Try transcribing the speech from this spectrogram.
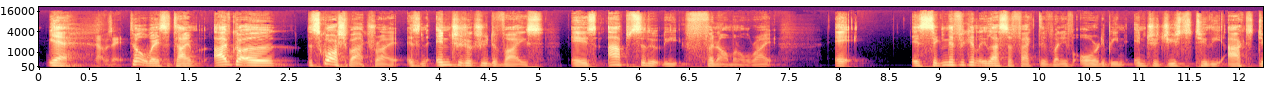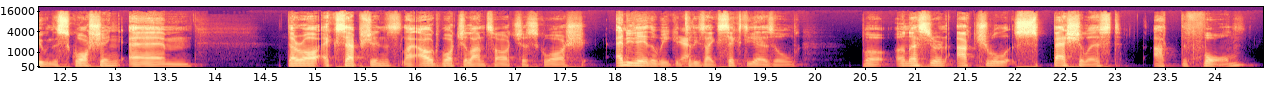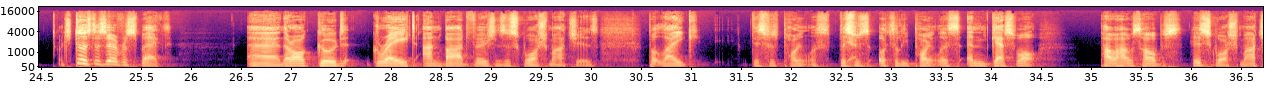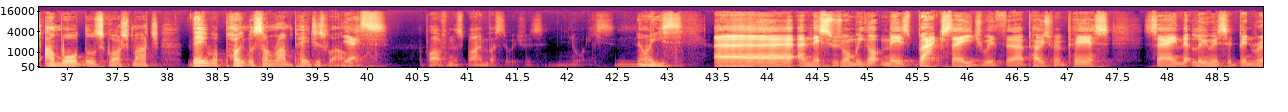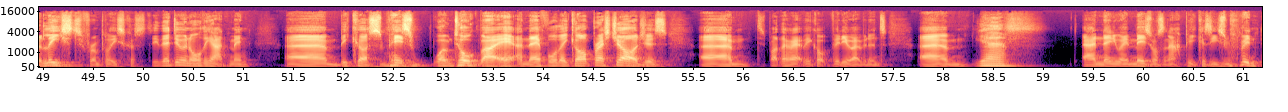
Yeah. That was it. Total waste of time. I've got a the squash match, right? Is an introductory device, is absolutely phenomenal, right? It is significantly less effective when you've already been introduced to the act doing the squashing. Um, there are exceptions, like I would watch a Lance Archer squash any day of the week until he's like 60 years old. But unless you're an actual specialist at the form, which does deserve respect, uh, there are good, great, and bad versions of squash matches. But like this was pointless. This Yeah. was utterly pointless. And guess what? Powerhouse Hobbs, his squash match, and Wardlow's squash match, they were pointless on Rampage as well. Yes, apart from the spine buster, which was nice. Noise. Uh, and this was when we got Miz backstage with uh, Postman Pierce saying that Lumis had been released from police custody. They're doing all the admin um, because Miz won't talk about it, and therefore they can't press charges, um, despite the fact they got video evidence. Um, Yeah. and anyway, Miz wasn't happy because he's been,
